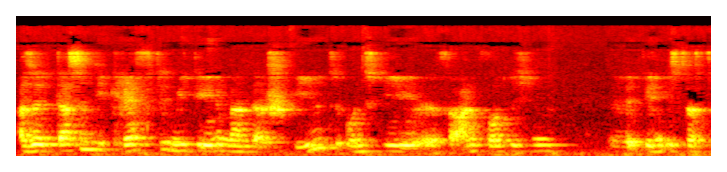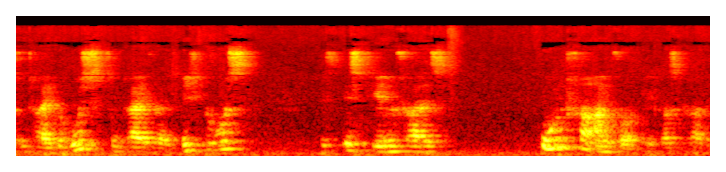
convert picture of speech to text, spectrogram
Also das sind die Kräfte, mit denen man da spielt und die äh, Verantwortlichen, äh, denen ist das zum Teil bewusst, zum Teil vielleicht nicht bewusst. Es ist jedenfalls unverantwortlich, was gerade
